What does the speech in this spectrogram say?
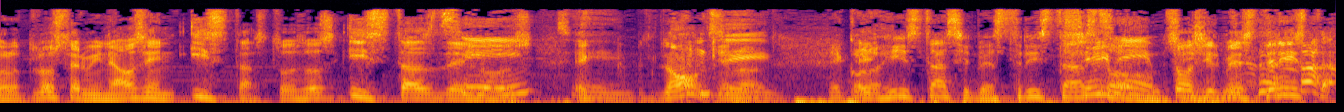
todos los terminados en istas, todos esos istas de Sí, los... sí. eh, no, que Sí. no- eh, Ecologistas, silvestristas, Sí, todo. todos Sí. silvestristas,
